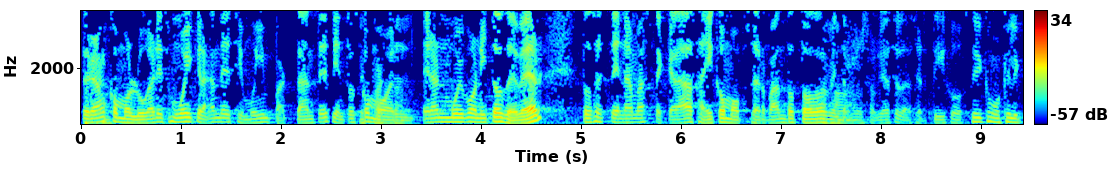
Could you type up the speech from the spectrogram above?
pero eran como lugares muy grandes y muy impactantes. Y entonces como el- eran muy bonitos de ver. Entonces te nada más te quedabas ahí como observando todo Ajá. mientras resolvías el acertijo. Sí, como que li-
